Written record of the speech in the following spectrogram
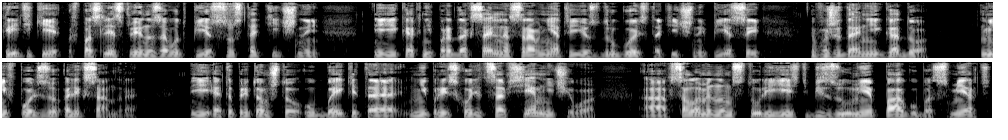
Критики впоследствии назовут пьесу статичной и, как ни парадоксально, сравнят ее с другой статичной пьесой «В ожидании Гадо», не в пользу Александра. И это при том, что у Беккета не происходит совсем ничего, а в «Соломенном стуле» есть безумие, пагуба, смерть.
